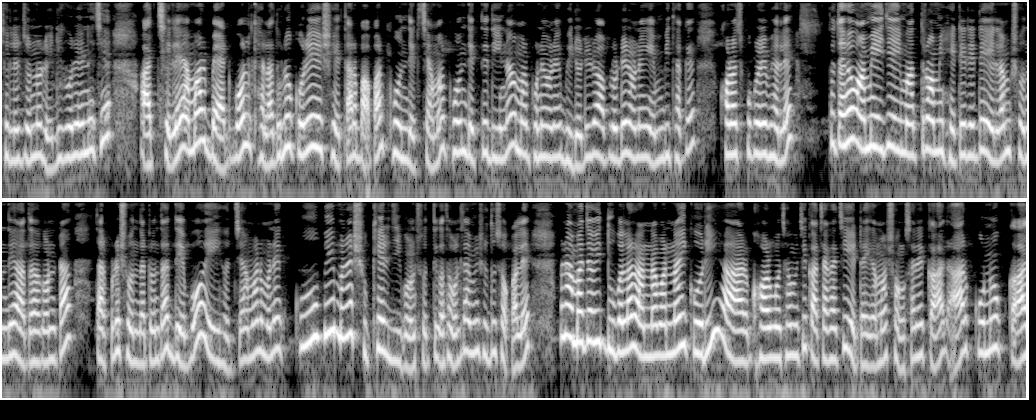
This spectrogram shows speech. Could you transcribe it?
ছেলের জন্য রেডি করে এনেছে। আর ছেলে আমার ব্যাট বল খেলাধুলো করে এসে তার বাবার ফোন দেখছে। আমার ফোন দেখতে দিই না, আমার ফোনে অনেক ভিডিও টিডিও আপলোডের অনেক এমবি থাকে খরচ পুকুরে ফেলে। তো যাই হোক আমি এই যে এইমাত্র আমি হেঁটে হেঁটে এলাম সন্ধে আধা ঘণ্টা, তারপরে সন্ধ্যা টন্ধা দেবো, এই হচ্ছে আমার মানে খুবই মানে সুখের জীবন, সত্যি কথা বলতে আমি শুধু সকালে মানে আমার যে ওই দুবেলা রান্না বান্নাই করি আর ঘর মোছামুছি কাছাকাছি এটাই আমার সংসারের কাজ, আর কোনো কাজ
